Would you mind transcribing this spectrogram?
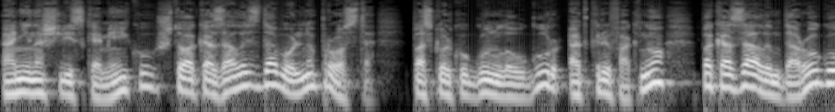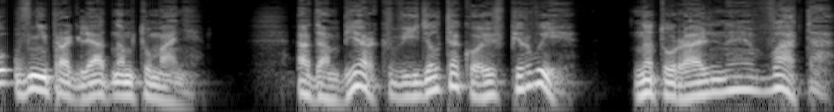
Они нашли скамейку, что оказалось довольно просто, поскольку Гунлаугур, открыв окно, показал им дорогу в непроглядном тумане. Адамберг видел такое впервые. Натуральная вата.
